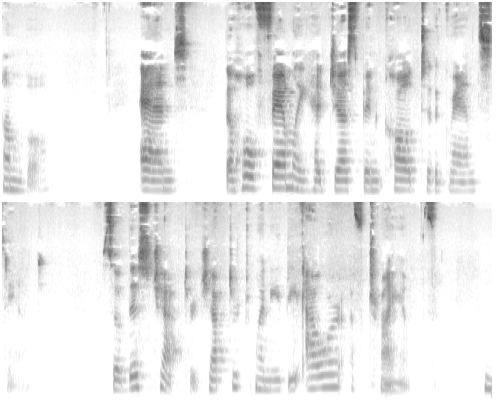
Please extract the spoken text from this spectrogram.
humble and the whole family had just been called to the grandstand. So, this chapter, chapter 20, the hour of triumph. Hmm.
